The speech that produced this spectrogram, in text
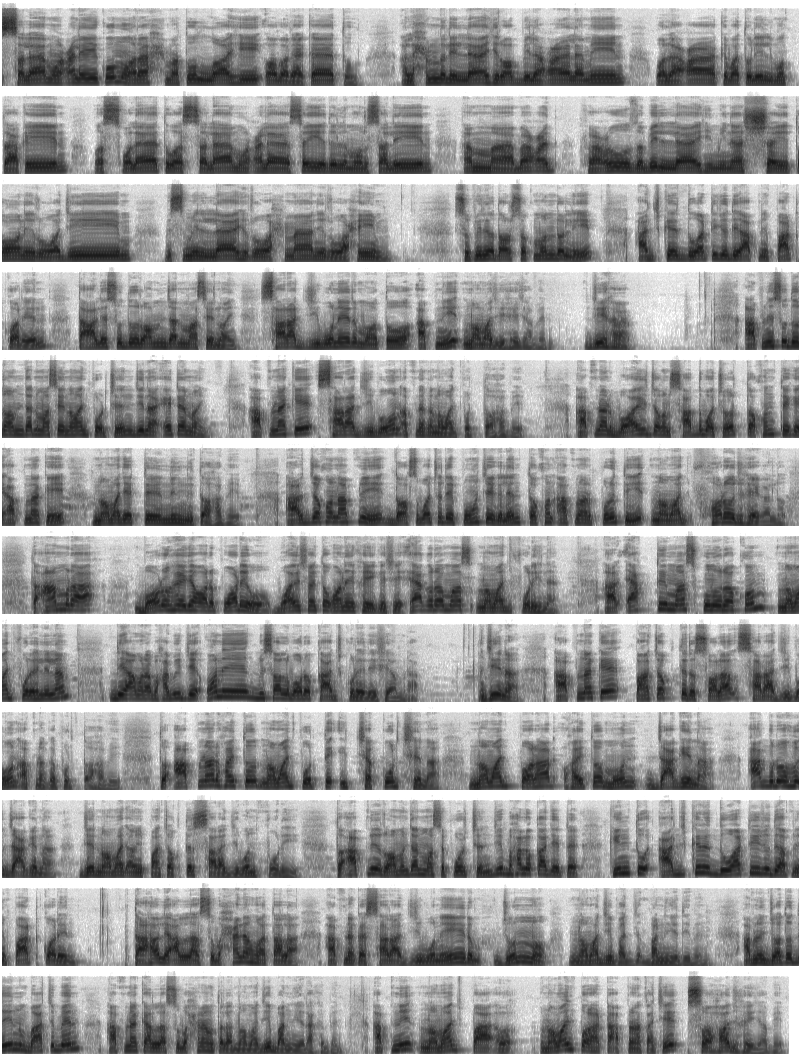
আসসালামু আলাইকুম ওরহমতুল্লাহি ওবরাকাত আলহামদুলিল্লাহ রবিল আলমিন ওলা আকিবাতুল মুত্তাকিন ওসলাত ওয়াসালামু আলা সৈয়দুল মুরসালিন। আম্মা বাদ ফাউজ বিল্লাহি মিনাশ শাইতানির রাজিম। বিসমিল্লাহির রহমানির রহিম। সুপ্রিয় দর্শক মণ্ডলী, আজকের দোয়াটি যদি আপনি পাঠ করেন, তাহলে শুধু রমজান মাসে নয়, সারা জীবনের মতো আপনি নমাজি হয়ে যাবেন। জি হ্যাঁ। আপনি শুধু রমজান মাসে নামাজ পড়ছেন, জি না, এটা নয়। আপনাকে সারা জীবন আপনাকে নামাজ পড়তে হবে। আপনার বয়স যখন সাত বছর, তখন থেকে আপনাকে নমাজের ট্রেনিং নিতে হবে। আর যখন আপনি দশ বছরে পৌঁছে গেলেন, তখন আপনার প্রতি নমাজ ফরজ হয়ে গেল। তা আমরা বড় হয়ে যাওয়ার পরেও বয়স হয়তো অনেক হয়ে গেছে, এগারো মাস নমাজ পড়ি না। আর একটি মাস কোনো রকম নমাজ পড়ে নিলাম, দিয়ে আমরা ভাবি যে অনেক বিশাল বড় কাজ করে দিয়েছি আমরা। জি না, আপনাকে পাঁচ অক্তের সলাদ সারা জীবন আপনাকে পড়তে হবে। তো আপনার হয়তো নমাজ পড়তে ইচ্ছা করছে না, নমাজ পড়ার হয়তো মন জাগে না, আগ্রহ জাগে না যে নমাজ আমি পাঁচ অক্তের সারা জীবন পড়ি। তো আপনি রমজান মাসে পড়ছেন যে ভালো কাজ এটা, কিন্তু আজকের দোয়াটি যদি আপনি পাঠ করেন তাহলে আল্লাহ সুবহানা হাত তালা আপনাকে সারা জীবনের জন্য নমাজি বানিয়ে দেবেন। আপনি যতদিন বাঁচবেন, আপনাকে আল্লাহ সুবহানা তালা নমাজি বানিয়ে রাখবেন। আপনি নমাজ পা নমাজ পড়াটা আপনার কাছে সহজ হয়ে যাবে।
